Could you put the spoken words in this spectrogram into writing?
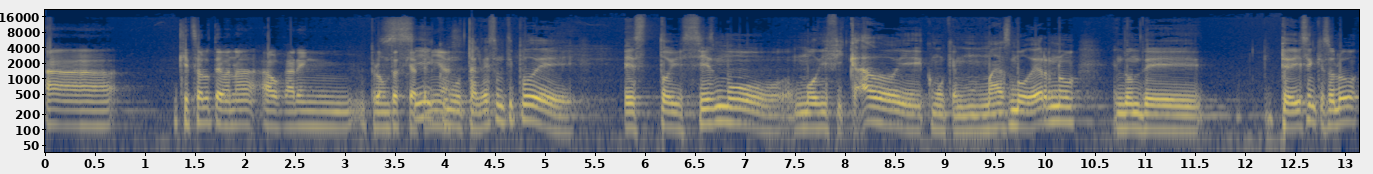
a- que solo te van a ahogar en preguntas que ya tenías. como tal vez un tipo de estoicismo modificado y como que más moderno, en donde te dicen que solo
